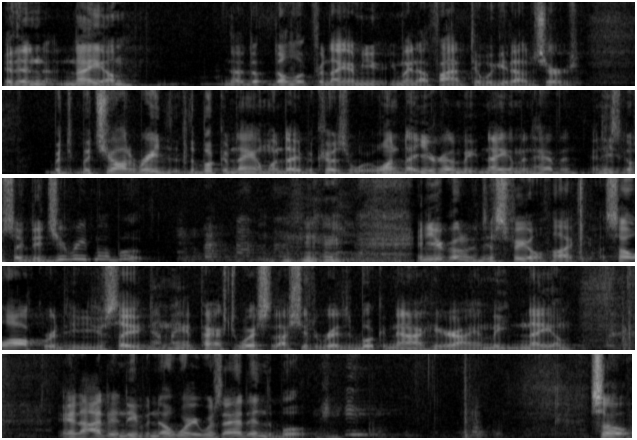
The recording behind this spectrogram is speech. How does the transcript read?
And then Nahum, no, don't look for Nahum, you, you may not find it until we get out of church. But, but you ought to read the book of Nahum one day because one day you're going to meet Nahum in heaven and he's going to say, Did you read my book? and you're going to just feel like so awkward. You say, Man, Pastor West said I should have read his book, and now here I am meeting Nahum. And I didn't even know where he was at in the book. So,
